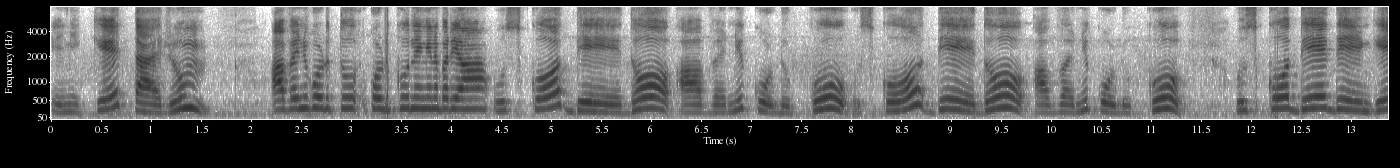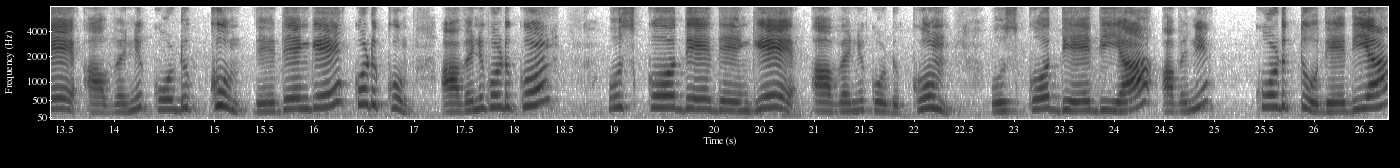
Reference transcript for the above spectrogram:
എനിക്ക് തരും. അവന് കൊടുത്തു കൊടുക്കൂ എന്ന് എങ്ങനെ പറയാ? ഉസ്കോ ദേദോ അവന് കൊടുക്കൂ. ഉസ്കോ ദേദോ അവന് കൊടുക്കൂ. ഉസ്കോ ദേ ദേങ്കെ അവന് കൊടുക്കും. ദേ കൊടുക്കും. അവന് കൊടുക്കും. ഉസ്കോ ദേ ദേങ്കെ അവന് കൊടുക്കും. ഉസ്കോ ദേ ദിയ അവന് കൊടുത്തു. ദേദിയ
